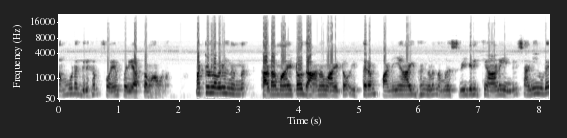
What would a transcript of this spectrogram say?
നമ്മുടെ ഗൃഹം സ്വയം പര്യാപ്തമാവണം. മറ്റുള്ളവരിൽ നിന്ന് കടമായിട്ടോ ദാനമായിട്ടോ ഇത്തരം പണിയായുധങ്ങൾ നമ്മൾ സ്വീകരിക്കുകയാണ് എങ്കിൽ ശനിയുടെ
